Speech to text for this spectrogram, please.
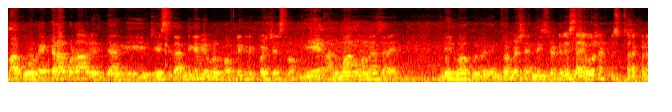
మాకు ఎక్కడా కూడా దానికి చేసేది అందుకే మిమ్మల్ని పబ్లిక్ రిక్వెస్ట్ చేస్తున్నాం. ఏ అనుమానం ఉన్నా సరే మీరు మాకు ఇన్ఫర్మేషన్ అందించినట్టు నడిపిస్తారు అక్కడ.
